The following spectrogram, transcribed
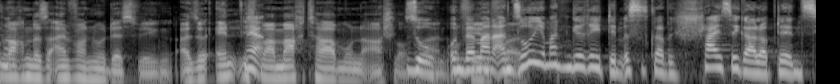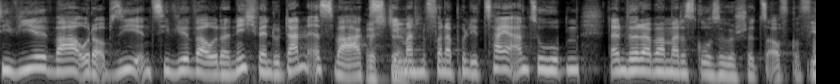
gehöre. machen das einfach nur deswegen. Also endlich Ja. mal Macht haben und Arschloch So, sein. und auf wenn man jeden an Fall. so jemanden gerät, dem ist es, glaube ich, scheißegal, ob der in Zivil war oder ob sie in Zivil war oder nicht. Wenn du dann es wagst, jemanden von der Polizei anzuhupen, dann wird aber mal das große Geschütz aufgefahren.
